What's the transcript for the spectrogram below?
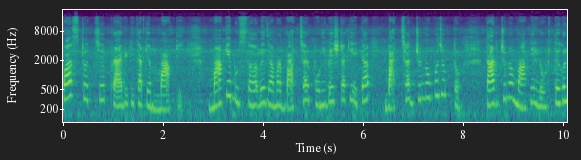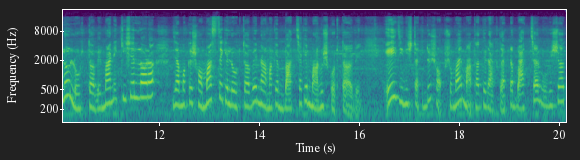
ফার্স্ট হচ্ছে প্রায়োরিটি থাকে মাকে। মাকে বুঝতে হবে যে আমার বাচ্চার পরিবেশটা কি এটা বাচ্চার জন্য উপযুক্ত? তার জন্য মাকে লড়তে হলেও লড়তে হবে। মানে কিসের লড়া? যে আমাকে সমাজ থেকে লড়তে হবে, না আমাকে বাচ্চাকে মানুষ করতে হবে। এই জিনিসটা কিন্তু সবসময় মাথাতে রাখতে একটা বাচ্চার ভবিষ্যৎ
